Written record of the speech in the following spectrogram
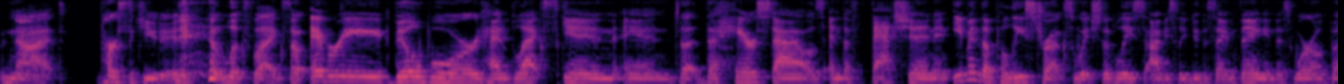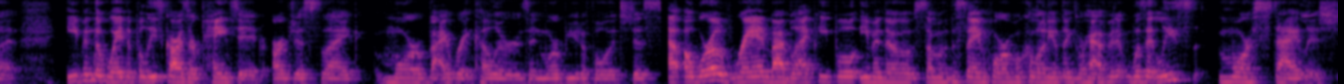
not persecuted it looks like. So every billboard had black skin and the the hairstyles and the fashion and even the police trucks, which the police obviously do the same thing in this world, but even the way the police cars are painted are just like more vibrant colors and more beautiful. It's just a, world ran by black people, even though some of the same horrible colonial things were happening, was at least more stylish,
